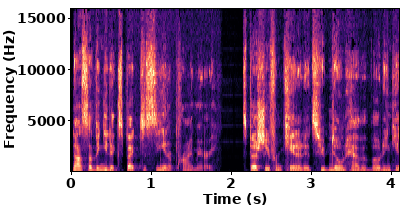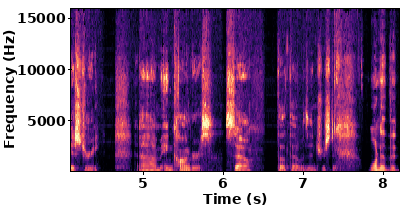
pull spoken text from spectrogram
not something you'd expect to see in a primary, especially from candidates who don't have a voting history um, in Congress. So thought that was interesting. one of the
